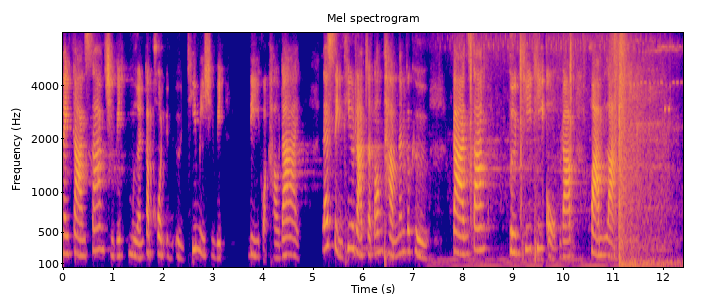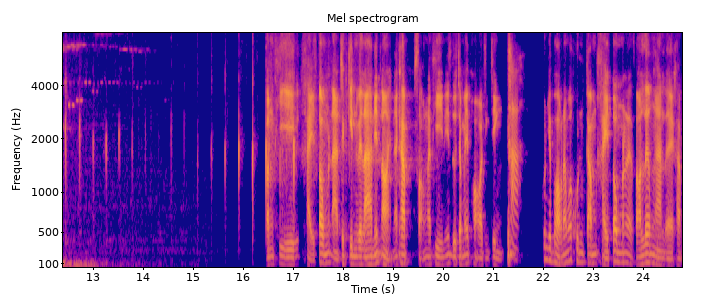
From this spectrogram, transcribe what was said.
ในการสร้างชีวิตเหมือนกับคนอื่น ๆ ที่มีชีวิตดีกว่าเขาได้ และสิ่งที่รัฐจะต้องทำนั่นก็คือ การสร้างพื้นที่ที่โอบรับความหลากบางทีไข่ต้มมันอาจจะกินเวลานิดหน่อยนะครับสองนาทีนี้ดูจะไม่พอจริงค่ะๆคุณจะบอกนะว่าคุณกำไข่ต้มมาตั้งแต่ตอนเริ่มงานเลยครับ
